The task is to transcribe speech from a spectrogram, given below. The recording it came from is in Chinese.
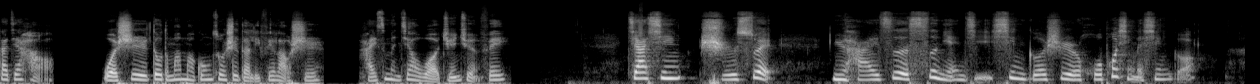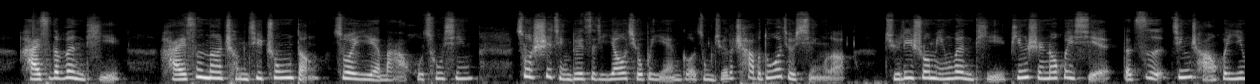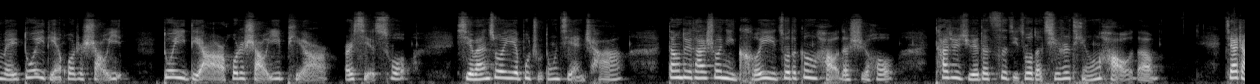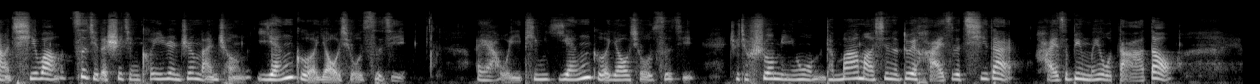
大家好，我是豆豆妈妈工作室的李飞老师，孩子们叫我卷卷飞。嘉欣十岁，女孩子，四年级，性格是活泼型的性格。孩子的问题：孩子呢成绩中等，作业马虎粗心，做事情对自己要求不严格，总觉得差不多就行了。举例说明问题：平时呢会写的字，经常会因为多一点或者少一多一点儿或者少一撇儿而写错。写完作业不主动检查，当对他说“你可以做得更好”的时候，他就觉得自己做的其实挺好的。家长期望自己的事情可以认真完成，严格要求自己。哎呀，我一听严格要求自己，这就说明我们的妈妈现在对孩子的期待，孩子并没有达到。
